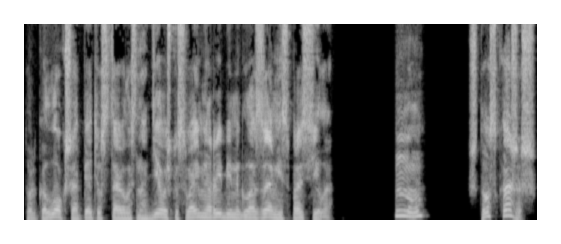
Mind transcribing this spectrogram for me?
Только Локша опять уставилась на девочку своими рыбьими глазами и спросила. «Ну, что скажешь?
